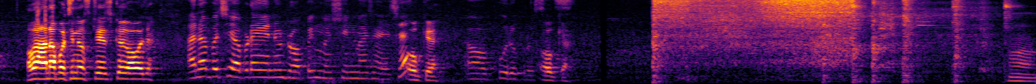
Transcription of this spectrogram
હવે આના પછીનો સ્ટેજ કયો આવે છે? આના પછી આપણે એનું ડ્રોપિંગ મશીનમાં જાય છે. ઓકે પૂરું પ્રોસેસ ઓકે હમ.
